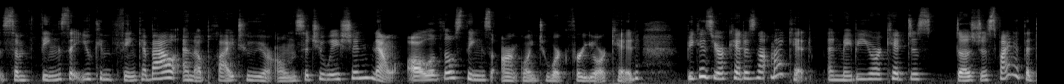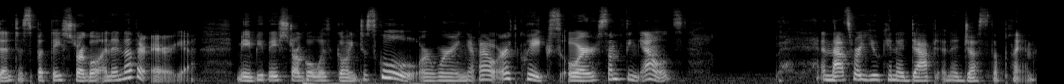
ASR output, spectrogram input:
some things that you can think about and apply to your own situation. Now, all of those things aren't going to work for your kid because your kid is not my kid. And maybe your kid just does just fine at the dentist, but they struggle in another area. Maybe they struggle with going to school or worrying about earthquakes or something else. And that's where you can adapt and adjust the plan.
